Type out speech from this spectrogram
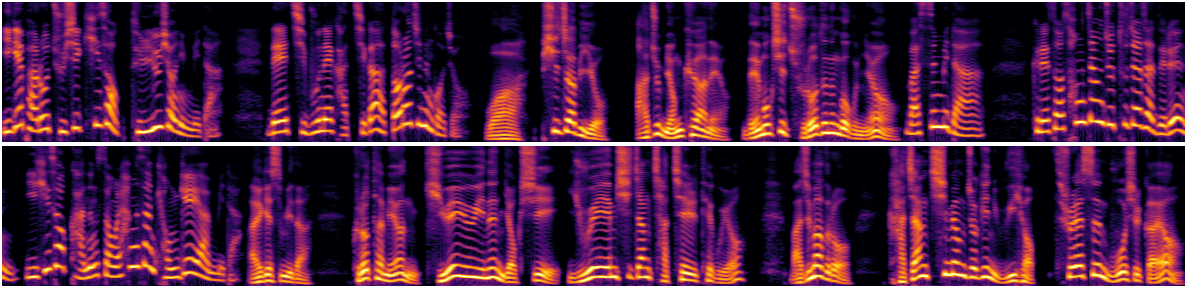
이게 바로 주식 희석, 딜류션입니다. 내 지분의 가치가 떨어지는 거죠. 와, 피자 비유. 아주 명쾌하네요. 내 몫이 줄어드는 거군요. 맞습니다. 그래서 성장주 투자자들은 이 희석 가능성을 항상 경계해야 합니다. 알겠습니다. 그렇다면 기회 요인은 역시 UAM 시장 자체일 테고요. 마지막으로 가장 치명적인 위협, 스트레스는 무엇일까요?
